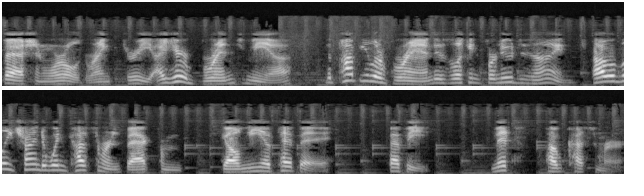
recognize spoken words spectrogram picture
Fashion World, rank 3. I hear Brent Mia, the popular brand, is looking for new designs. Probably trying to win customers back from Galmia Pepe. Pepe. Mitz pub customer.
